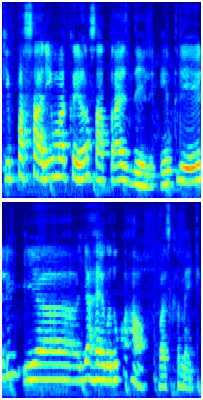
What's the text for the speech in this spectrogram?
que passaria uma criança atrás dele, entre ele e a, e a régua do curral, basicamente.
